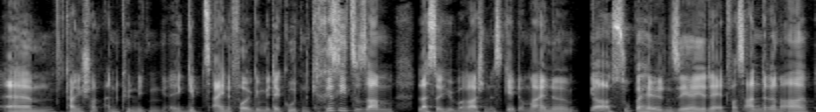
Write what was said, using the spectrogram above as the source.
Ähm, kann ich schon ankündigen, äh, gibt es eine Folge mit der guten Chrissy zusammen. Lasst euch überraschen. Es geht um eine ja, Superhelden-Serie der etwas anderen Art.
